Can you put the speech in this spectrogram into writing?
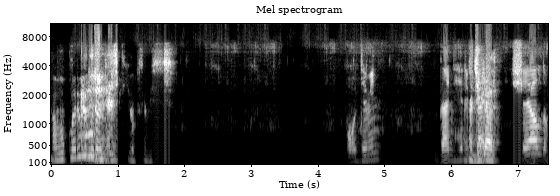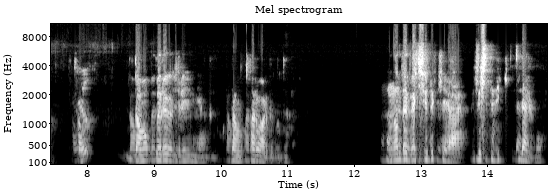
Tavukları mı döndürecek. yoksa biz? O demin ben Hacı heriften şey aldım. Davukları öldürelim ya. Davuklar vardı burada. Onları da kaçırdık ya. Dış dedik gittiler be.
